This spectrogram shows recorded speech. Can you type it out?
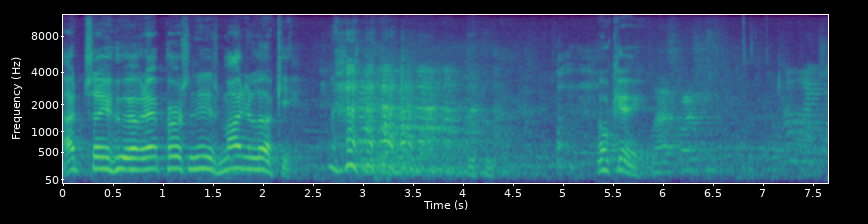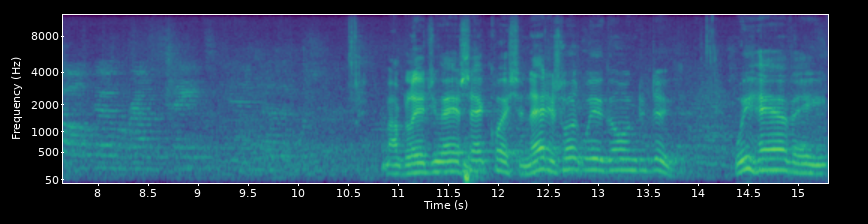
I'd say whoever that person is, mighty lucky. Okay, Last question? How might y'all go around the state and, uh, I'm glad you asked that question. That is what we're going to do. We have a,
